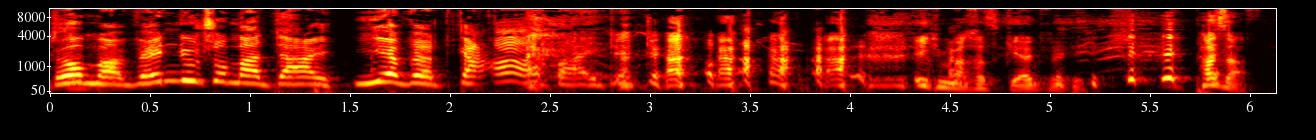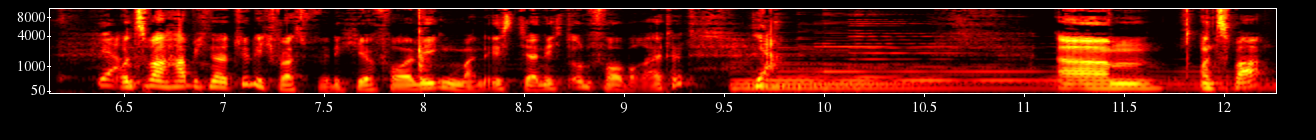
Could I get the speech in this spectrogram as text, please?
hör mal, wenn du schon mal da, hier wird gearbeitet. Ich mache es gern für dich. Pass auf. Ja. Und zwar habe ich natürlich was für dich hier vorliegen. Man ist ja nicht unvorbereitet. ja. Ähm, und zwar,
